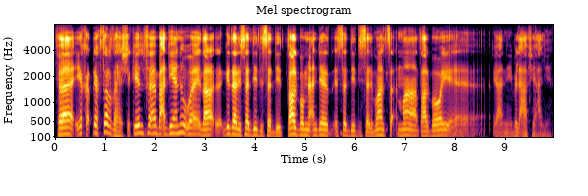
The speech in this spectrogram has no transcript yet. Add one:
فيقترض هالشكل فبعدين هو إذا قدر يسدد يسدد. طالبه من عنده يسدد يسدد. ما ما طالبه يعني بالعافية عليه.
